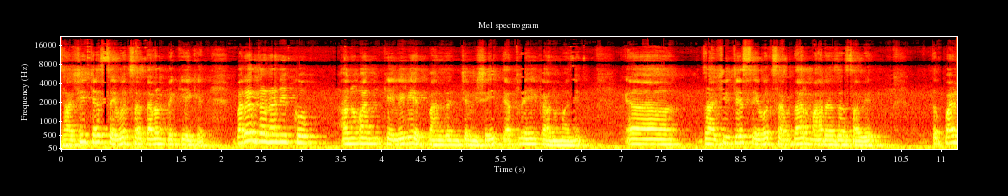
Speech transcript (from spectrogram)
झाशीच्या सेवक सरदारांपैकी एक आहेत. बऱ्याच जणांनी खूप अनुमान केलेली आहेत महाराजांच्या विषयी. त्यातलं एक अनुमान आहे. झाशीचे सेवक सरदार महाराज असावेत. तर पण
